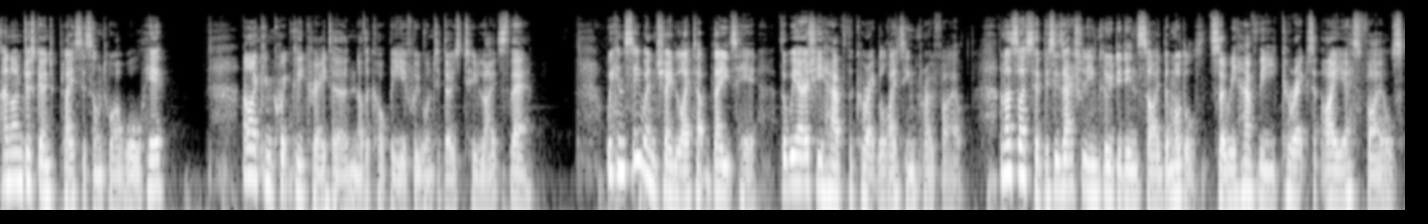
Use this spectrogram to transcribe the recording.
And I'm just going to place this onto our wall here. And I can quickly create another copy if we wanted those two lights there we can see when Shaderlight updates here that we actually have the correct lighting profile. And as I said, this is actually included inside the model, so we have the correct IES files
